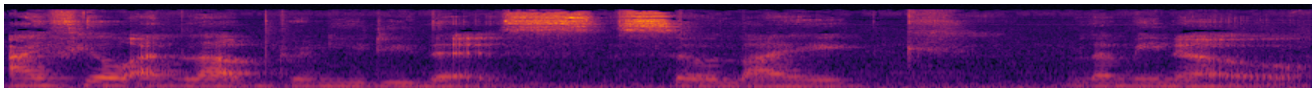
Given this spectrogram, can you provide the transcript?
I feel unloved when you do this. So like let me know.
